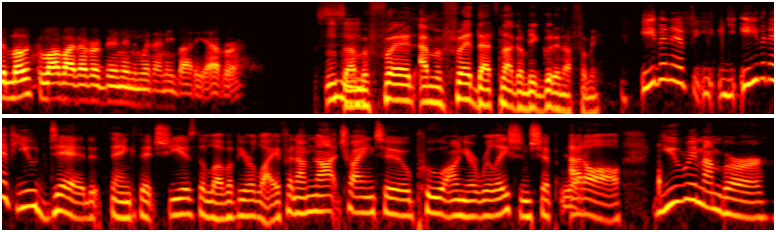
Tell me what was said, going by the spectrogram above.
the most love I've ever been in with anybody ever. So Mm-hmm. I'm afraid I'm afraid that's not going to be good enough for me. Even if even if you did think that she is the love of your life and I'm not trying to poo on your relationship Yeah. at all. You remember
